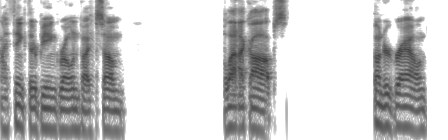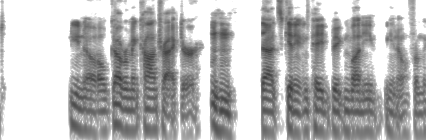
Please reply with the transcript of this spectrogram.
I think they're being grown by some black ops underground, you know, government contractor hmm that's getting paid big money, you know, from the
